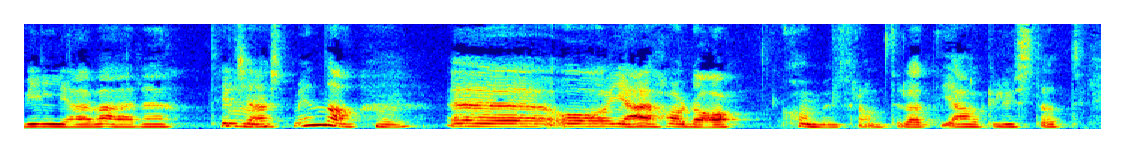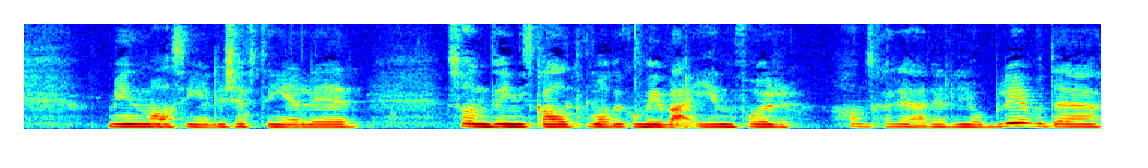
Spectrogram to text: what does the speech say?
vil jeg være til kjæresten min, da? Mm. Uh, og jeg har da kommet fram til at jeg har ikke lyst til at min masing eller kjefting eller sånne ting skal på en måte komme i veien for hans karriere eller jobbliv. Og det,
